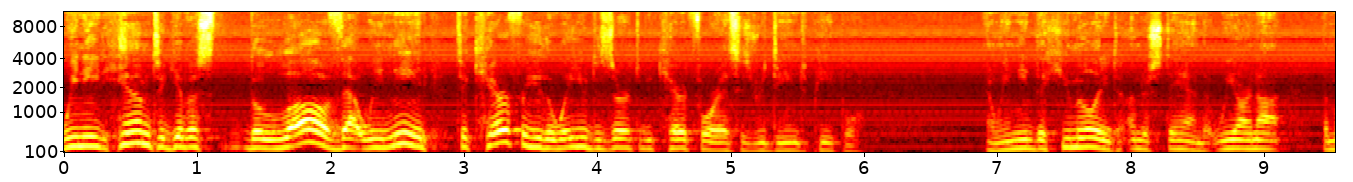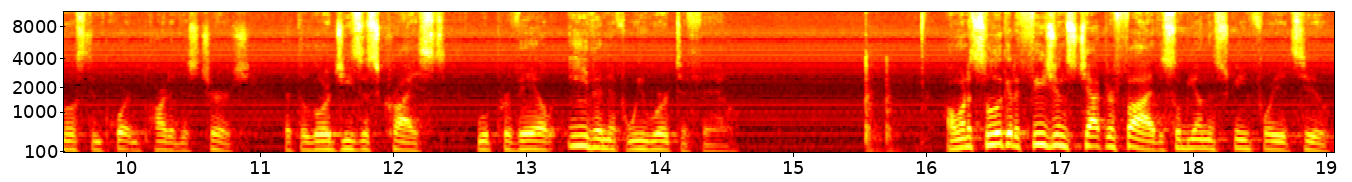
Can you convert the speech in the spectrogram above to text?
We need Him to give us the love that we need to care for you the way you deserve to be cared for as His redeemed people. And we need the humility to understand that we are not the most important part of this church, that the Lord Jesus Christ will prevail even if we were to fail. I want us to look at Ephesians chapter 5. This will be on the screen for you too.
